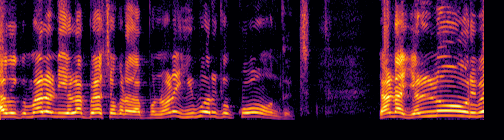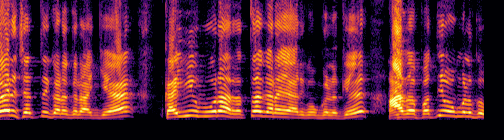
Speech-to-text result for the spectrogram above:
அதுக்கு மேலே நீ எல்லாம் பேசக்கூடாது அப்படின்னோடனே இவருக்கு கோவம் வந்துச்சு. ஏன்டா எல்லோரு பேர் செத்து கிடக்குறாங்க. கை பூரா ரத்த கரையாக இருக்குது உங்களுக்கு. அதை பற்றி உங்களுக்கு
